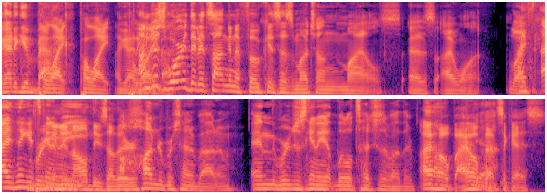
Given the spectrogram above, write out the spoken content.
that's got to give back." polite, polite, I gotta I'm give just back. worried that it's not going to focus as much on Miles as I want. I, th- I think it's going bringing to be in all these other. hundred percent about him, and we're just going to get little touches of other. I hope. I hope Yeah. that's the case.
